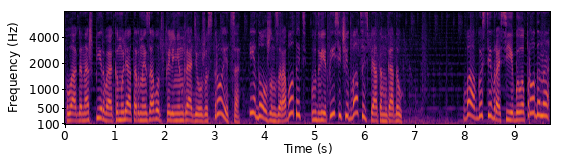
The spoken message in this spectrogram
Благо, наш первый аккумуляторный завод в Калининграде уже строится и должен заработать в 2025 году. В августе в России было продано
